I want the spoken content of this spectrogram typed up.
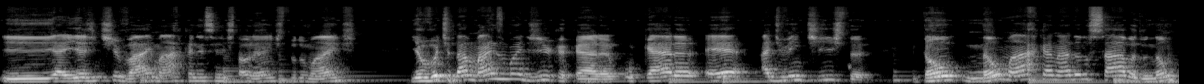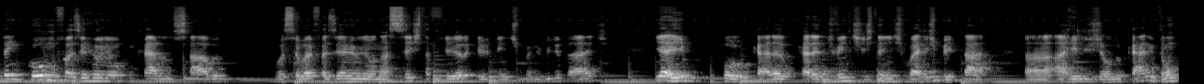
e aí a gente vai, marca nesse restaurante tudo mais. E eu vou te dar mais uma dica, cara. O cara é adventista. Então, não marca nada no sábado. Não tem como fazer reunião com o cara no sábado. Você vai fazer a reunião na sexta-feira, que ele tem disponibilidade. E aí, pô, o cara, o cara é adventista, a gente vai respeitar a, a religião do cara. Então,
